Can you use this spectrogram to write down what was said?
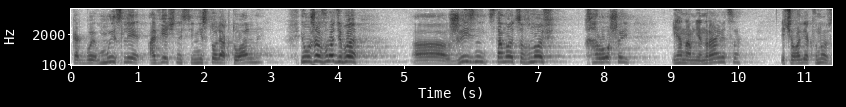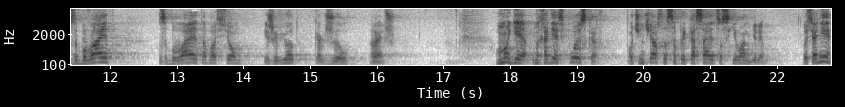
как бы мысли о вечности не столь актуальны. И уже вроде бы э, жизнь становится вновь хорошей, и она мне нравится. И человек вновь забывает, забывает обо всем и живет, как жил раньше. Многие, находясь в поисках, очень часто соприкасаются с Евангелием. То есть они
